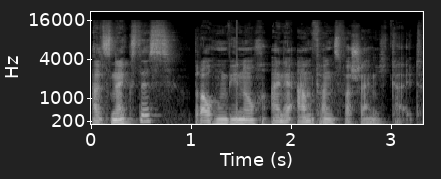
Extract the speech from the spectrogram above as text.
Als nächstes brauchen wir noch eine Anfangswahrscheinlichkeit.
